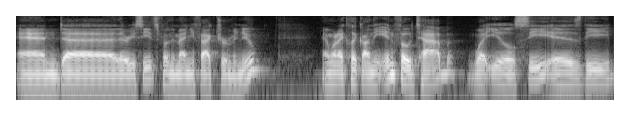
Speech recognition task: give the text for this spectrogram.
and uh, there you see it's from the manufacturer Minew. And when I click on the info tab, what you'll see is the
